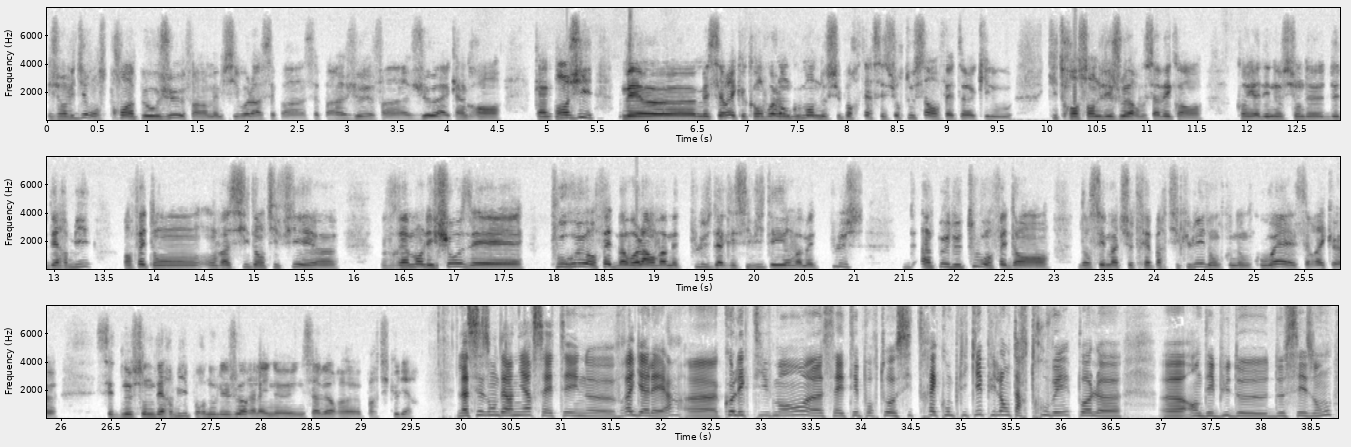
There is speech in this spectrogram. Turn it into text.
j'ai envie de dire, on se prend un peu au jeu. Enfin, même si voilà, c'est pas, pas un jeu, enfin, un jeu avec un grand, qu'un grand J. Mais, euh, mais c'est vrai que quand on voit l'engouement de nos supporters, c'est surtout ça en fait euh, qui nous, qui transcende les joueurs. Vous savez, quand, quand il y a des notions de, de derby, en fait, on, on va s'identifier euh, vraiment les choses et pour eux, en fait, bah voilà, on va mettre plus d'agressivité, on va mettre plus un peu de tout en fait dans, dans ces matchs très particuliers. Donc, donc ouais, c'est vrai que cette notion de derby pour nous les joueurs, elle a une, saveur euh, particulière. La saison dernière, ça a été une vraie galère. Euh, collectivement, euh, ça a été pour toi aussi très compliqué. Puis là, on t'a retrouvé, Paul, en début de, saison.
